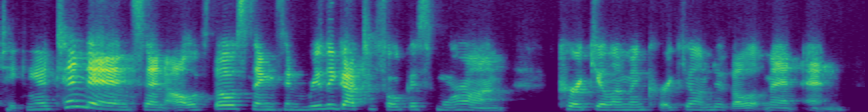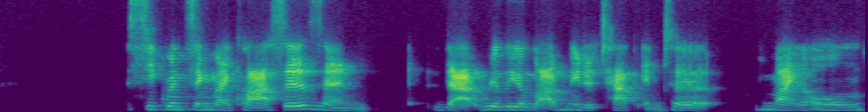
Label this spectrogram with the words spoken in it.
taking attendance and all of those things, and really got to focus more on curriculum and curriculum development and sequencing my classes. And that really allowed me to tap into my own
